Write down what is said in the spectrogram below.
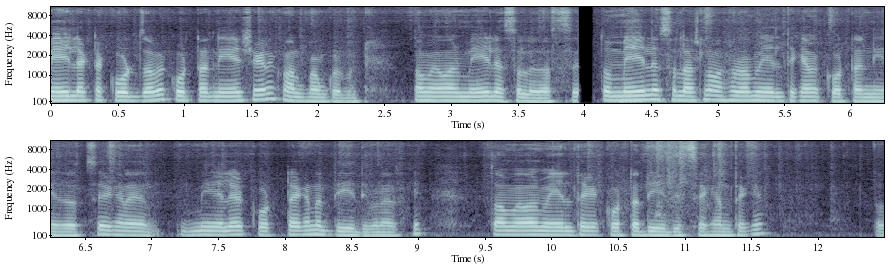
মেইল একটা কোড যাবে কোডটা নিয়ে এসে এখানে কনফার্ম করবেন। তো আমি আমার মেইলে চলে যাচ্ছে। তো মেইলে চলে আসলাম, আসার মেইল থেকে আমি কোডটা নিয়ে যাচ্ছি। এখানে মেইলের কোডটা এখানে দিয়ে দিবেন আর কি তো আমি আমার মেইল থেকে কোডটা দিয়ে দিচ্ছি এখান থেকে। তো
